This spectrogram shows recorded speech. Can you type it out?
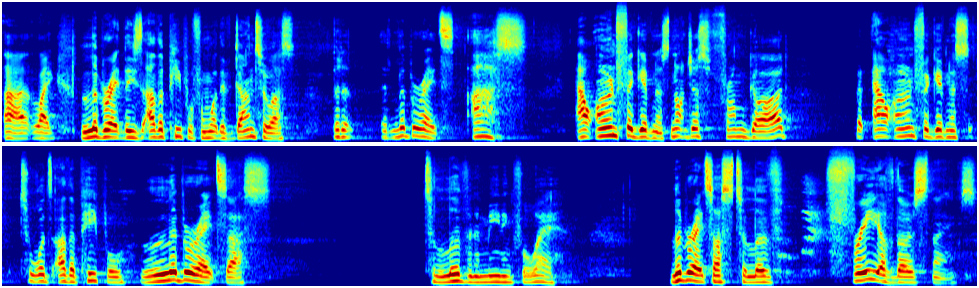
uh, like liberate these other people from what they've done to us, but it, it liberates us. Our own forgiveness, not just from God, but our own forgiveness towards other people, liberates us to live in a meaningful way, liberates us to live free of those things.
